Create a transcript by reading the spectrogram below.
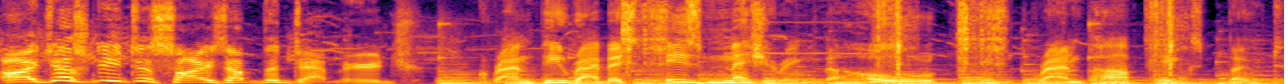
I just need to size up the damage. Grampy Rabbit is measuring the hole in Grandpa Pig's boat.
